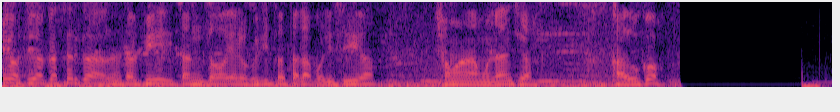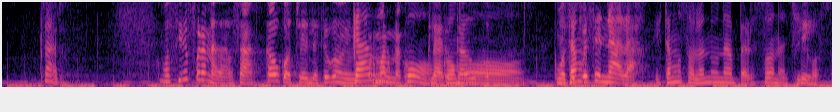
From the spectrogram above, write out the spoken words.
Estoy acá cerca donde está el pibe y están todavía los gritos, está la policía, llaman a la ambulancia. Caducó. Claro. Como si no fuera nada. O sea, cauco, che, les tengo que informar una cosa. Claro, como- caducó. Como si fuese nada. Estamos hablando de una persona, Sí. chicos.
